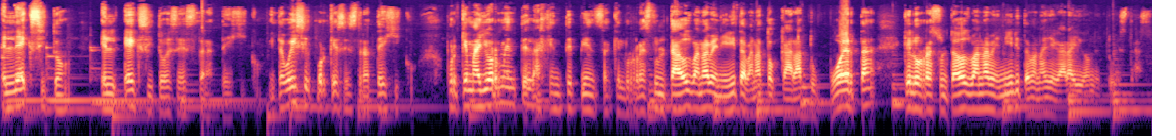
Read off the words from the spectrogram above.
El éxito, el éxito es estratégico. Y te voy a decir por qué es estratégico. Porque mayormente la gente piensa que los resultados van a venir y te van a tocar a tu puerta, que los resultados van a venir y te van a llegar ahí donde tú estás,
